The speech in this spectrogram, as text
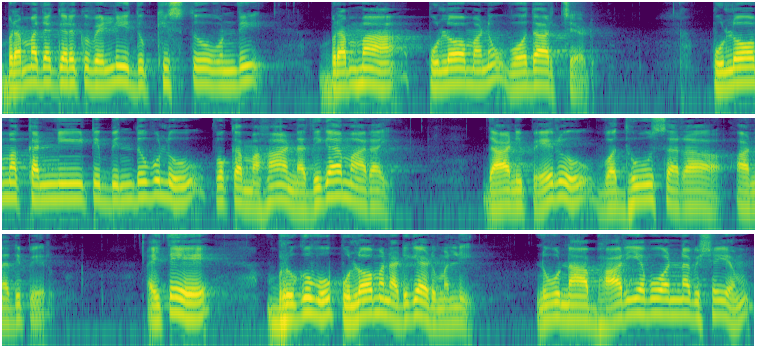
బ్రహ్మ దగ్గరకు వెళ్ళి దుఃఖిస్తూ ఉంది బ్రహ్మ పులోమను ఓదార్చాడు. పులోమ కన్నీటి బిందువులు ఒక మహానదిగా మారాయి. దాని పేరు వధూసర అన్నది పేరు. అయితే భృగువు పులోమను అడిగాడు మళ్ళీ నువ్వు నా భార్యవు అన్న విషయం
